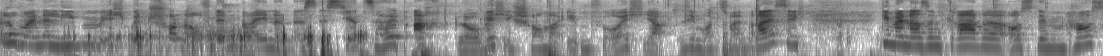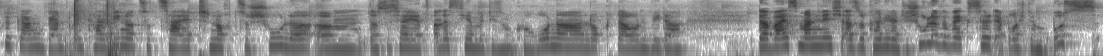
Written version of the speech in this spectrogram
Hallo meine Lieben, ich bin schon auf den Beinen. Es ist jetzt halb acht, glaube ich. Ich schaue mal eben für euch. Ja, 7.32 Uhr. Die Männer sind gerade aus dem Haus gegangen. Bernd bringt Calvino zurzeit noch zur Schule. Ähm, das ist ja jetzt alles hier mit diesem Corona-Lockdown wieder. Da weiß man nicht, also Calvino hat die Schule gewechselt. Er bräuchte ein Bus-Ticket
